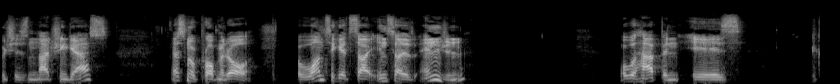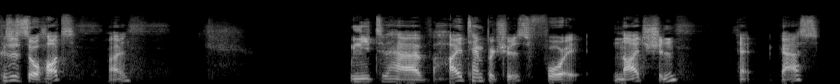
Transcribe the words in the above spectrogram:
which is nitrogen gas, that's no problem at all. But once it gets inside of the engine, what will happen is because it's so hot, right? We need to have high temperatures for nitrogen gas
